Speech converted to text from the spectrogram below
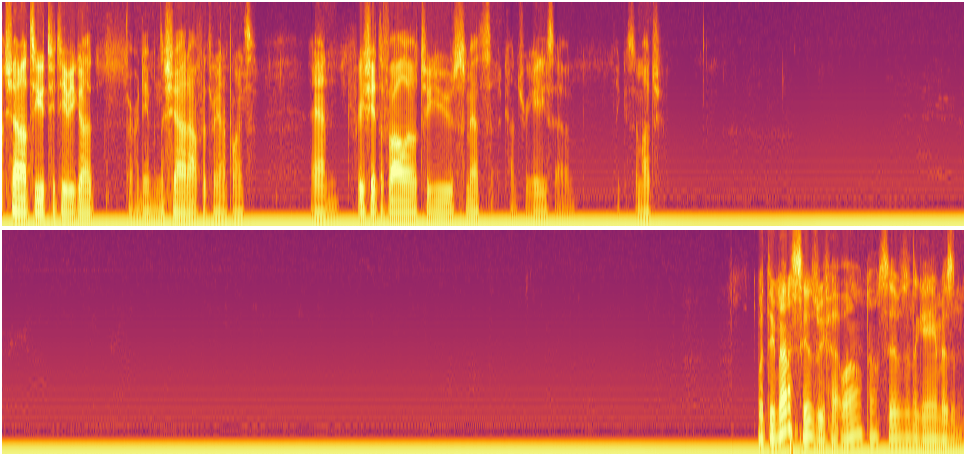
Shout out to you, TTV God, for redeeming the shout out for 300 points. And appreciate the follow to you, Smith Country 87. You so much. With the amount of civs we've had, well, no, civs in the game isn't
